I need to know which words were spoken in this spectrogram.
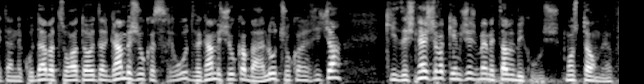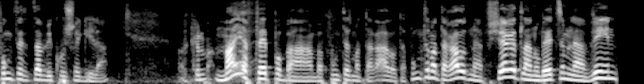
את הנקודה בצורה טובה יותר, גם בשוק השכירות וגם בשוק הבעלות, שוק הרכישה, כי זה שני שווקים שיש בהם היצע וביקוש, כמו שאתה אומר, פונקציית היצע וביקוש רגילה. רק מה יפה פה בפונקציית מטרה הזאת? הפונקציית מטרה הזאת מאפשרת לנו בעצם להבין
